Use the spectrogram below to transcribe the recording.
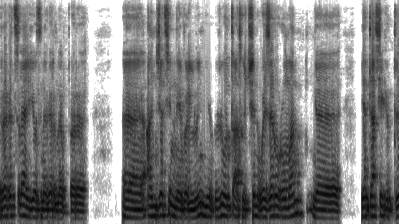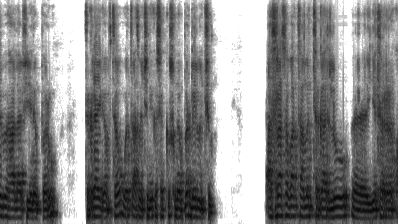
ድረገጽ ላይ ያየሁት ነገር ነበረ። አንጀቴን ነው የበሉኝ። ብዙ ወጣቶችን ወይዘሮ ሮማን የህዳሴ ግድብ ኃላፊ የነበሩ ትግራይ ገብተው ወጣቶችን ይቀሰቅሱ ነበር። ሌሎችም አስራ ሰባት ዓመት ተጋድሎ እየተረኩ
